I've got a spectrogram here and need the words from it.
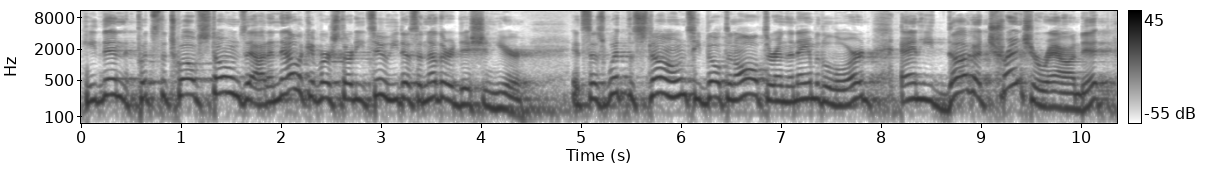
He then puts the 12 stones out. And now look at verse 32. He does another addition here. It says, With the stones, he built an altar in the name of the Lord, and he dug a trench around it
